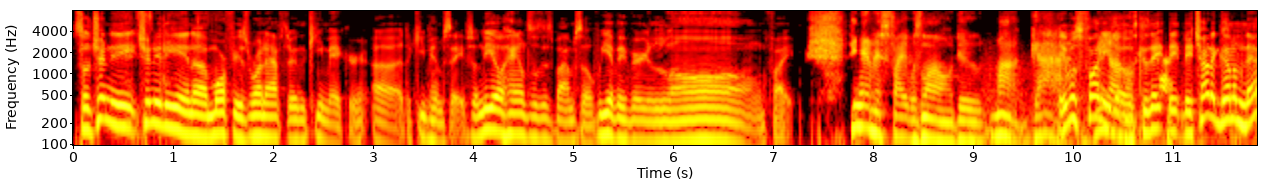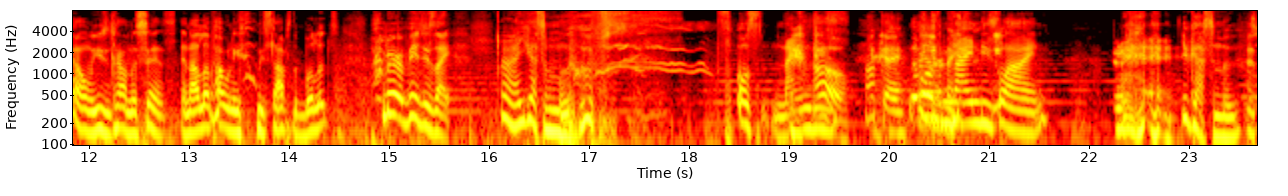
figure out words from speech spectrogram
so Trinity, Trinity, and uh, Morpheus run after the keymaker uh, to keep him safe. So Neo handles this by himself. We have a very long fight. Damn, this fight was long, dude. My God. It was funny When y'all though, because they, they they try to gun him down using common sense, and I love how when he, he stops the bullets, Merovingian's like, "All right, you got some moves." it's the most nineties, Oh, okay. the most nineties line. You got some moves.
